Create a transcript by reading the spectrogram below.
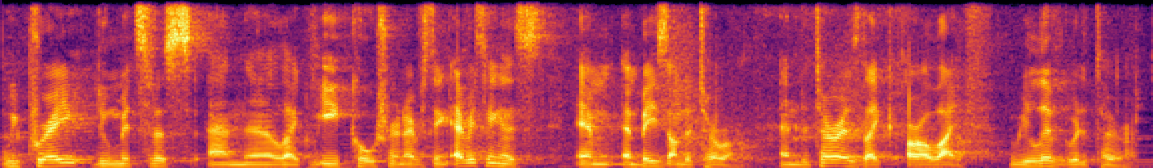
We pray, do mitzvahs, and uh, like we eat kosher and everything. Everything is um, based on the Torah, and the Torah is like our life. We live with the Torah.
